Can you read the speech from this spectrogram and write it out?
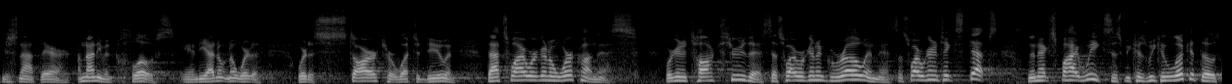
I'm just not there. I'm not even close, Andy. I don't know where to, where to start or what to do. And that's why we're going to work on this. We're going to talk through this. That's why we're going to grow in this. That's why we're going to take steps the next five weeks, is because we can look at those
